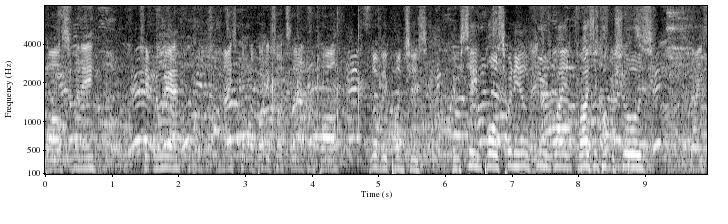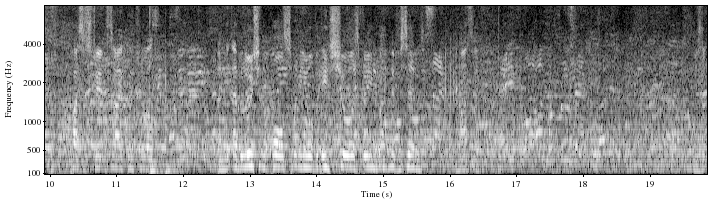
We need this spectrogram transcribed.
Paul Swinney chipping away. Nice couple of body shots there from Paul. Lovely punches. We've seen Paul Swinney on a few ri- Rising Conquer shows, Nice passes straight to side control. and the evolution of Paul Swinney over each show has been magnificent. Massive. He's looking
